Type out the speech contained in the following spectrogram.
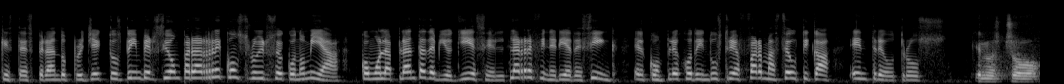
que está esperando proyectos de inversión para reconstruir su economía, como la planta de biodiesel, la refinería de zinc, el complejo de industria farmacéutica, entre otros. Que nuestro,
